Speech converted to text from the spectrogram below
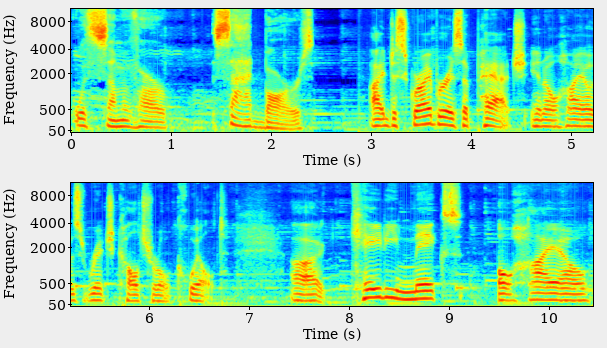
with some of our sidebars. I describe her as a patch in Ohio's rich cultural quilt. Uh, Katie makes Ohio,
